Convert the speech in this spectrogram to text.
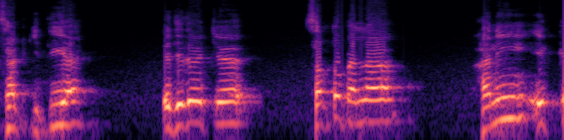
ਸੈੱਟ ਕੀਤੀ ਹੈ ਕਿ ਜਿਹਦੇ ਵਿੱਚ ਸਭ ਤੋਂ ਪਹਿਲਾਂ ਹਨੀ ਇੱਕ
